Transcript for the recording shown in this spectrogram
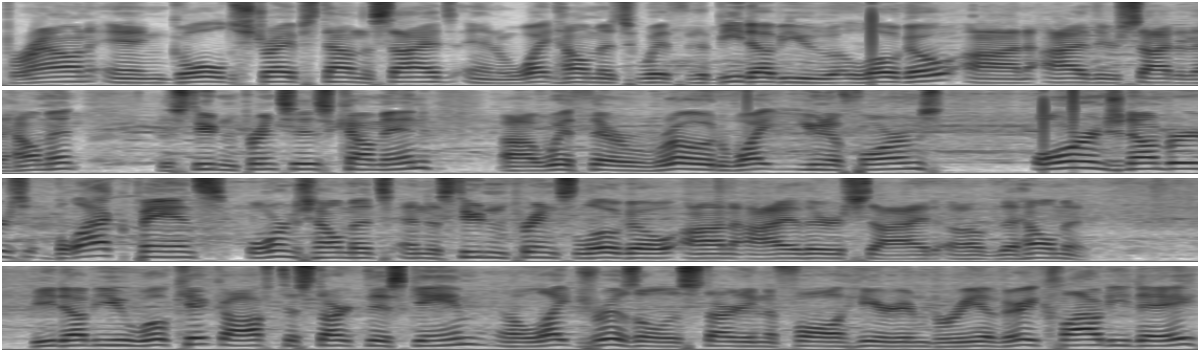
brown and gold stripes down the sides, and white helmets with the BW logo on either side of the helmet. The student princes come in uh, with their road white uniforms, orange numbers, black pants, orange helmets, and the student prince logo on either side of the helmet. BW will kick off to start this game. A light drizzle is starting to fall here in Berea. Very cloudy day,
